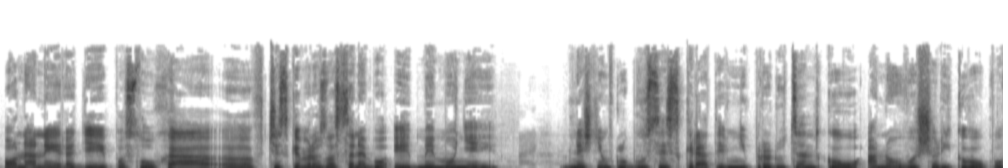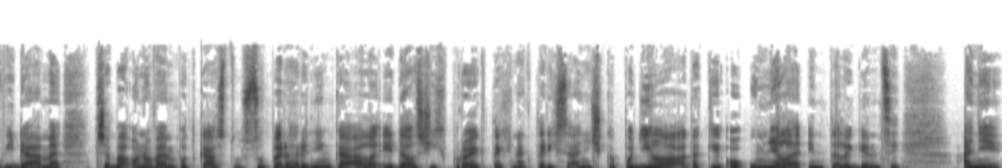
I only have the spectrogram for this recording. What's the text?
ona nejraději poslouchá uh, v Českém rozhlase nebo i mimo něj. V dnešním klubu si s kreativní producentkou Anou Vošalíkovou povídáme třeba o novém podcastu Superhrdinka, ale i dalších projektech, na kterých se Anička podílela a taky o umělé inteligenci. Ani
